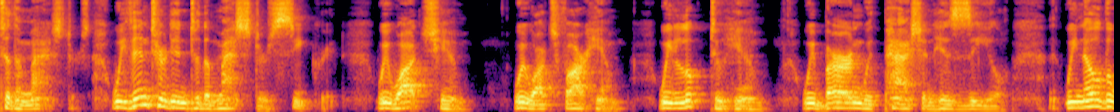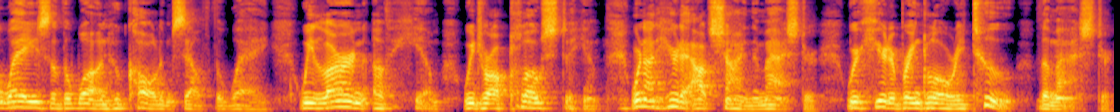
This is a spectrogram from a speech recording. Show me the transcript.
to the masters. We've entered into the master's secret. We watch him. We watch for him. We look to him. We burn with passion his zeal. We know the ways of the one who called himself the way. We learn of him. We draw close to him. We're not here to outshine the master. We're here to bring glory to the master.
